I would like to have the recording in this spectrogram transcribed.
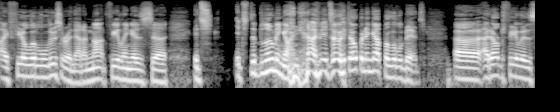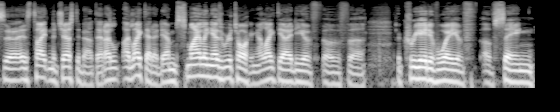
I feel a little looser in that. I'm not feeling as uh, it's it's the blooming onion. I mean, it's it's opening up a little bit. Uh, I don't feel as uh, as tight in the chest about that. I, I like that idea. I'm smiling as we are talking. I like the idea of of uh, a creative way of of saying.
